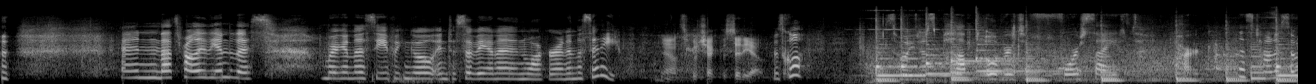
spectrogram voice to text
and that's probably the end of this. We're gonna see if we can go into Savannah and walk around in the city. Yeah, let's go check the city out. Was cool. So we just popped over to Forsyth Park. This town is so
